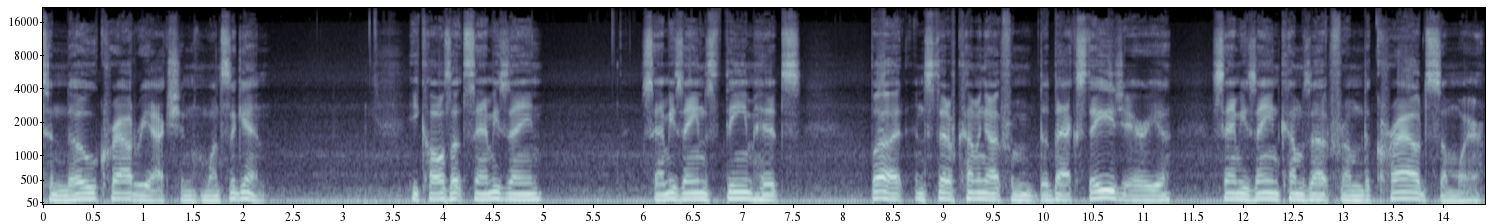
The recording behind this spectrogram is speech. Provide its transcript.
to no crowd reaction once again. He calls out Sami Zayn. Sami Zayn's theme hits, but instead of coming out from the backstage area, Sami Zayn comes out from the crowd somewhere.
